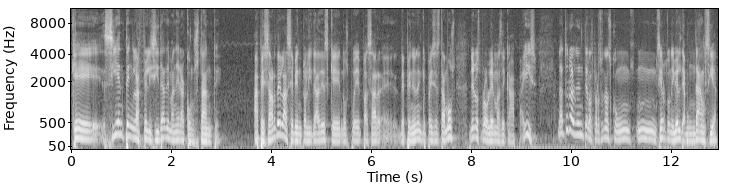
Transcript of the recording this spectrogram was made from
que sienten la felicidad de manera constante, a pesar de las eventualidades que nos puede pasar, eh, dependiendo en qué país estamos, de los problemas de cada país. Naturalmente las personas con un, un, cierto nivel de abundancia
